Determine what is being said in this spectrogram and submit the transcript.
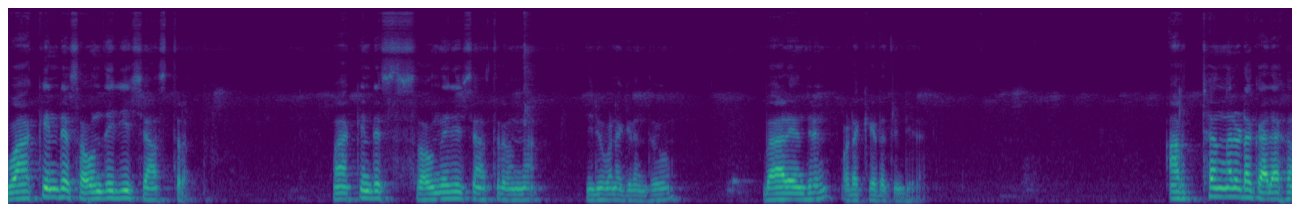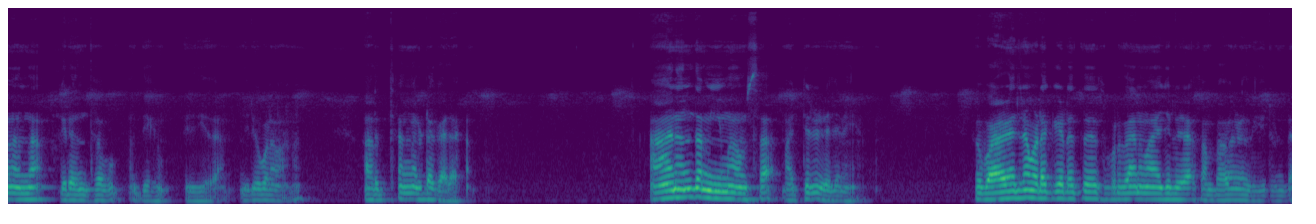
വാക്കിന്റെ സൗന്ദര്യശാസ്ത്രം വാക്കിന്റെ സൗന്ദര്യശാസ്ത്രം എന്ന നിരൂപണ ഗ്രന്ഥവും ബാലചന്ദ്രൻ വടക്കേടത്തിന്റെതാണ്. അർത്ഥങ്ങളുടെ കലഹം എന്ന ഗ്രന്ഥവും അദ്ദേഹം എഴുതിയതാണ്. നിരൂപണമാണ് അർത്ഥങ്ങളുടെ കലഹം. ആനന്ദമീമാംസ മറ്റൊരു രചനയാണ്. ഇപ്പോൾ വടക്കിയെടുത്ത് സുപ്രധാനമായ ചില സംഭാവനകൾ നൽകിയിട്ടുണ്ട്.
